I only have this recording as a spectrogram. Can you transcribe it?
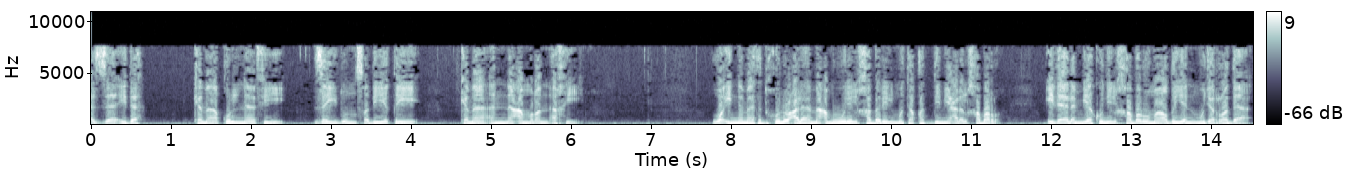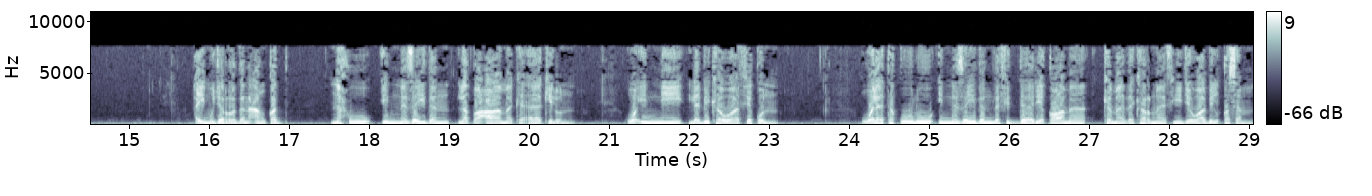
الزائدة كما قلنا في زيد صديقي كما أن عمرا أخي وإنما تدخل على معمول الخبر المتقدم على الخبر إذا لم يكن الخبر ماضيا مجردا أي مجردا عن قد. نحو إن زيدا لطعامك آكل وإني لبك واثق. ولا تقولوا إن زيدا لفي الدار قام كما ذكرنا في جواب القسم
